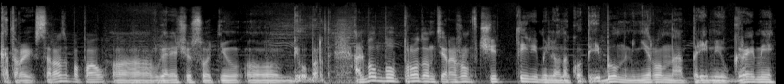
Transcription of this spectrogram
который сразу попал э, в горячую сотню э, Билборд. Альбом был продан тиражом в 4 миллиона копий и был номинирован на премию Грэмми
